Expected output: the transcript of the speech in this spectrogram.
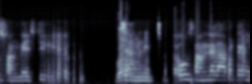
सांगण्याची. बरोबर? सांगण्याला आपण काय?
